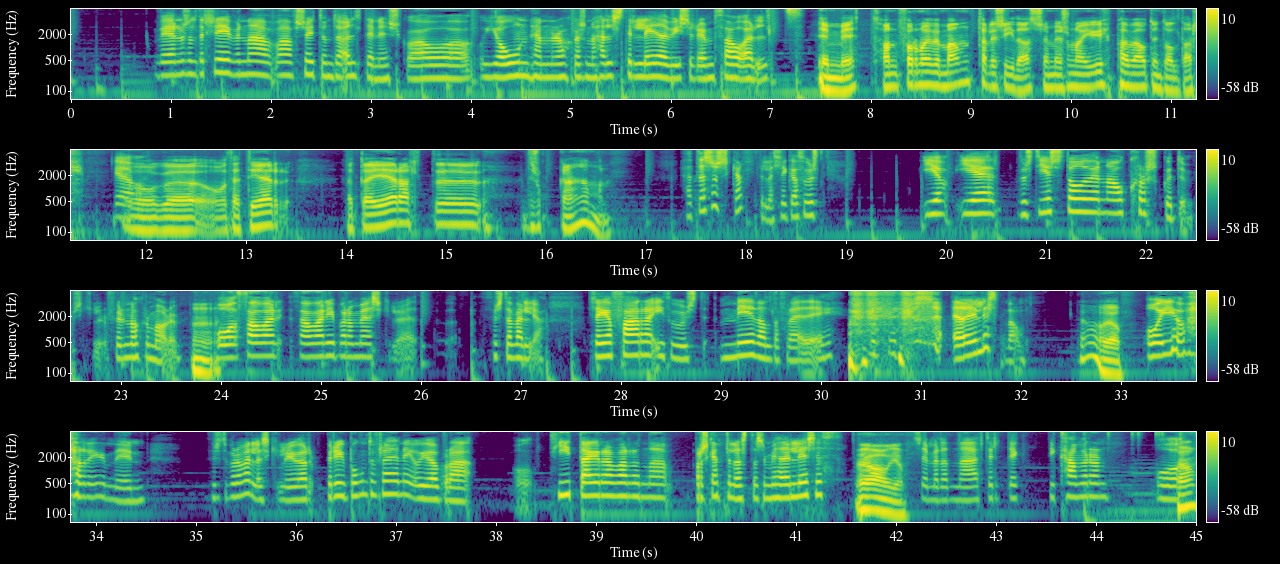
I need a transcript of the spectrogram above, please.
við erum svolítið hrifin af, af 17. öldinni sko, og, og Jón henn er okkar helstir leiðavísir um þá öld Einmitt, hann fór nú yfir mantali síðast sem er svona í upphafi áttindaldar Já. og, uh, og þetta er þetta er allt uh, þetta er svo gaman þetta er svo skemmtilegt líka þú veist ég, ég, þú veist, ég stóð hérna á krossgötum fyrir nokkrum árum Mm. og þá var, þá var ég bara með skilur, þurfti að velja ætla ég að fara í, þú veist, miðaldafræði eða í listnám. Já, já, og ég var einhvern veginn þurfti bara að velja skilur, ég var byrjuð í bókundafræðinni og ég var bara og tídagra var þarna bara skemmtilegasta sem ég hefði lesið. Já, já, sem er þarna eftir Dick Decameron og, já.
